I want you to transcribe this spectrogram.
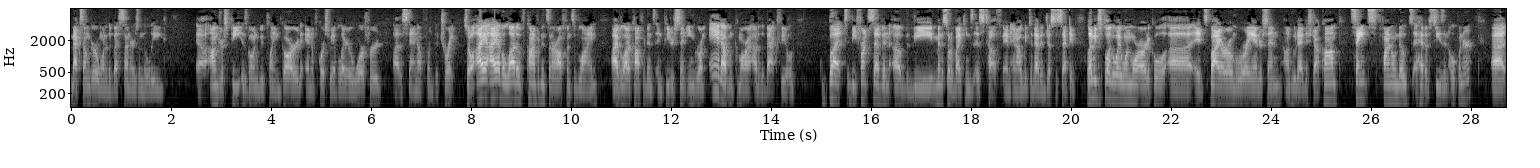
Max Unger, one of the best centers in the league. Uh, Andrus Peat is going to be playing guard, and of course we have Larry Warford, uh, the standout from Detroit. So I, I have a lot of confidence in our offensive line. I have a lot of confidence in Peterson, Ingram, and Alvin Kamara out of the backfield but the front seven of the Minnesota Vikings is tough, and, and I'll get to that in just a second. Let me just plug away one more article. Uh, it's by our own Roy Anderson on WhoDatDish.com. Saints final notes ahead of season opener. Uh,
